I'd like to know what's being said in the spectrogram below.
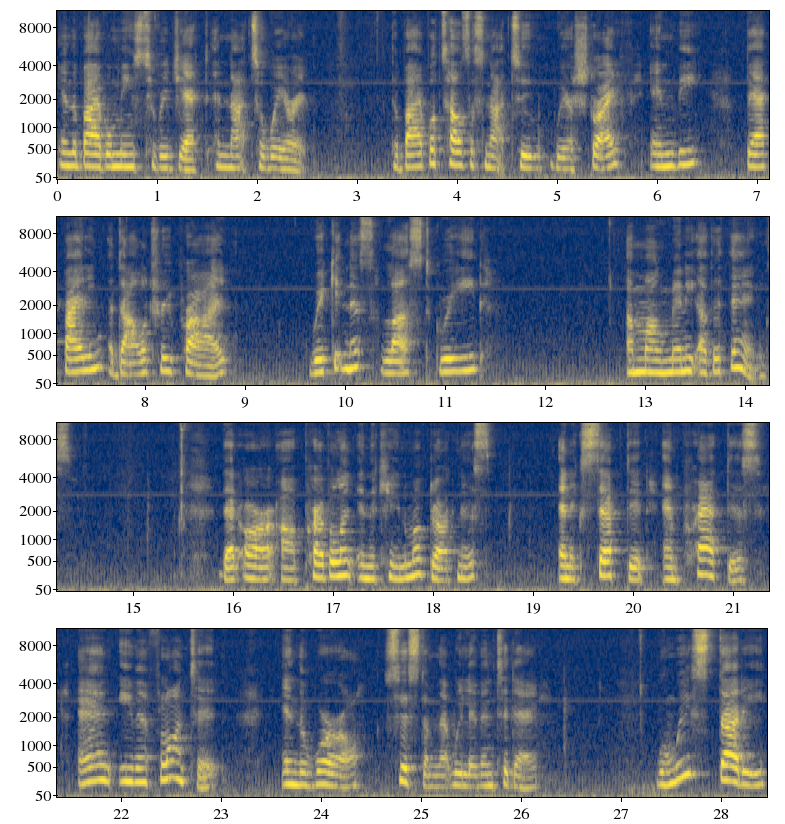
in the Bible means to reject and not to wear it. The Bible tells us not to wear strife, envy, backbiting, idolatry, pride, wickedness, lust, greed, among many other things that are uh, prevalent in the kingdom of darkness and accepted and practiced and even flaunted in the world system that we live in today. When we study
